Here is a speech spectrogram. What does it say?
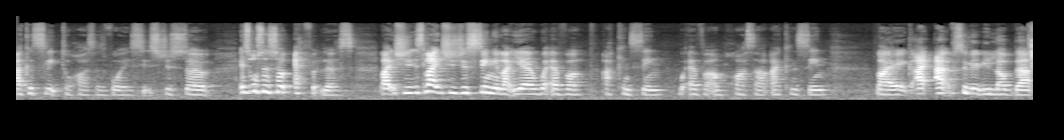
I could sleep to Hwasa's voice. It's just so it's also so effortless. Like she it's like she's just singing like yeah, whatever I can sing, whatever I'm Hwasa, I can sing. Like I absolutely love that.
